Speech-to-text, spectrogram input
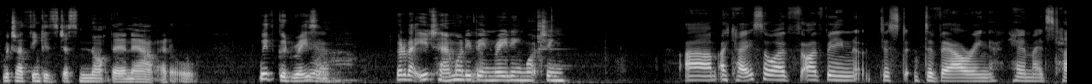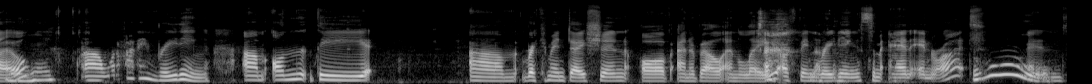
which i think is just not there now at all with good reason. Yeah. what about you tam? What have you been reading watching Um, okay, so I've I've been just devouring *Handmaid's Tale*. Uh, what have I been reading? Um, on the um, recommendation of Annabelle and Lee, I've been reading some Anne Enright, Ooh. and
